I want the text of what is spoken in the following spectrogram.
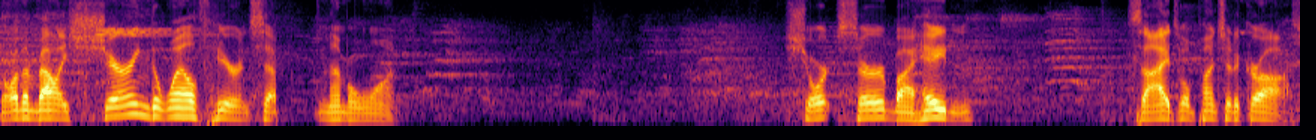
Northern Valley sharing the wealth here in set number one. Short serve by Hayden. Sides will punch it across.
